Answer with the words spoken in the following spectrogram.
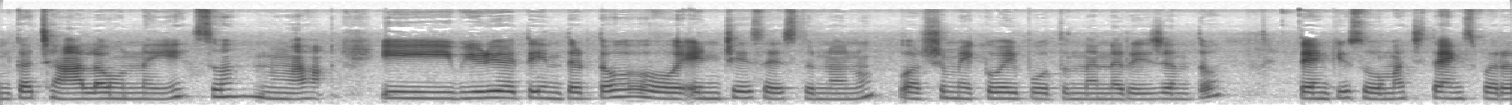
ఇంకా చాలా ఉన్నాయి. సో ఈ వీడియో అయితే ఇంతటితో ఎండ్ చేసేస్తున్నాను. వర్షం ఎక్కువైపోతుందన్న రీజన్తో. Thank you so much thanks for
